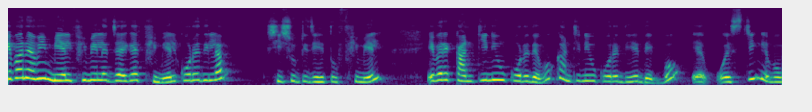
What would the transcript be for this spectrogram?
এবারে আমি মেল ফিমেলের জায়গায় ফিমেল করে দিলাম। শিশুটি যেহেতু ফিমেল এবারে কন্টিনিউ করে দেব। কন্টিনিউ করে দিয়ে দেখব ওয়েস্টিং এবং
